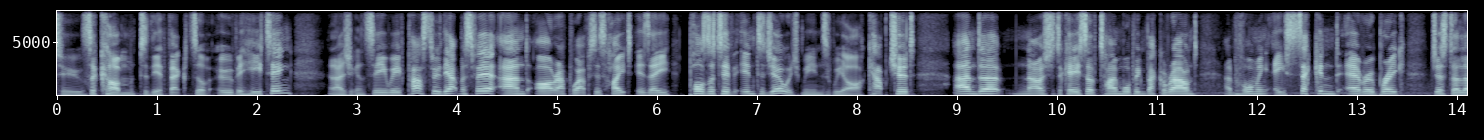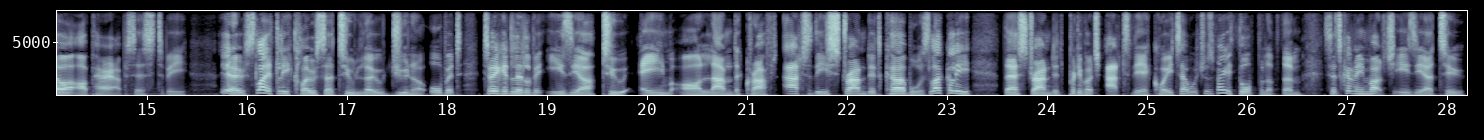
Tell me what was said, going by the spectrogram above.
to succumb to the effects of overheating. And as you can see, we've passed through the atmosphere and our apoapsis height is a positive integer, which means we are captured. And uh, now it's just a case of time warping back around and performing a second aero brake just to lower our periapsis to be you know, slightly closer to low Duna orbit to make it a little bit easier to aim our lander craft at these stranded Kerbals. Luckily, they're stranded pretty much at the equator, which was very thoughtful of them, so it's going to be much easier to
